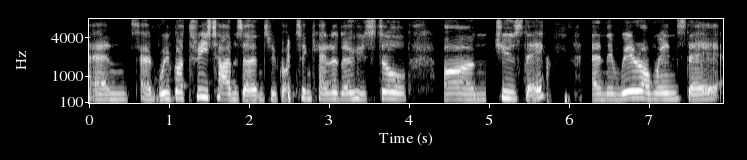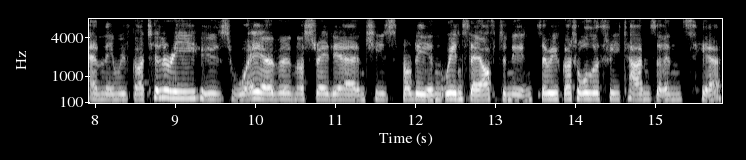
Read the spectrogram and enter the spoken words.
and, and we've got three time zones. We've got in Canada who's still on Tuesday, and then we're on Wednesday, and then we've got Hillary who's way over in Australia, and she's probably in Wednesday afternoon. So we've got all the three time zones here,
